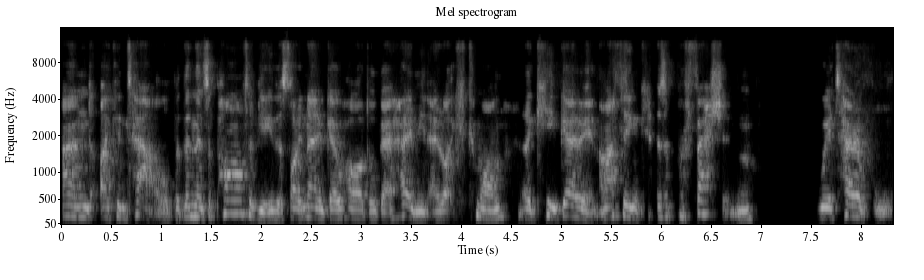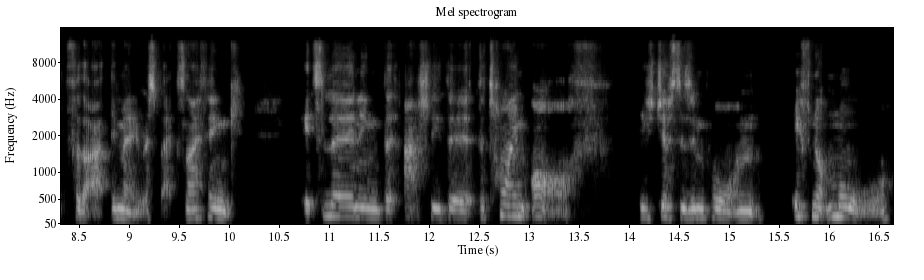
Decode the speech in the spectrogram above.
and I can tell. But then there's a part of you that's like, no, go hard or go home. You know, like come on, like keep going. And I think as a profession, we're terrible for that in many respects. And I think it's learning that actually the the time off is just as important, if not more,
